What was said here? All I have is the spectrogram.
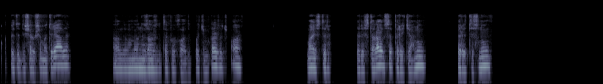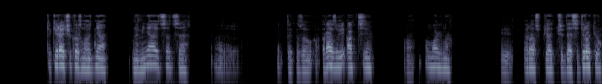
купити дешевші матеріали, але воно не завжди так виходить. Потім кажуть, о, майстер перестарався, перетягнув, перетиснув. Такі речі кожного дня не міняються. Це, е, як ти казав, разові акції. О, ну, можна і раз в 5 чи 10 років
